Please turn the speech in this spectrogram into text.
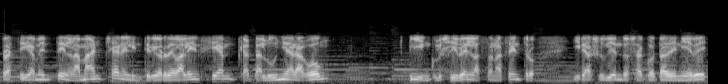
prácticamente en La Mancha, en el interior de Valencia, Cataluña, Aragón y inclusive en la zona centro. Irá subiendo esa cota de nieve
